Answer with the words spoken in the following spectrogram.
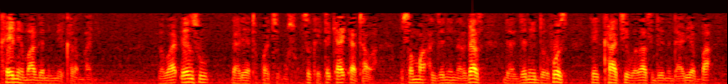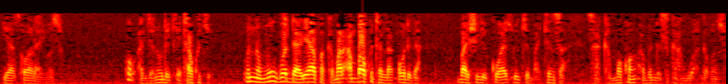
kai ne maganin mai karambani. Gaba ɗayan su dariya ta ƙwace musu suka yi ta kyakyatawa musamman aljani Nargas da aljani Durfus kai ka ce ba za su daina dariyar ba ya tsawon rayuwarsu. Ko aljanu da ke ta kuke wannan muguwar dariya fa kamar an ba ku tallan auduga ba shiri kowa ya tsuke bakinsa sakamakon abin da suka hango a gaban su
